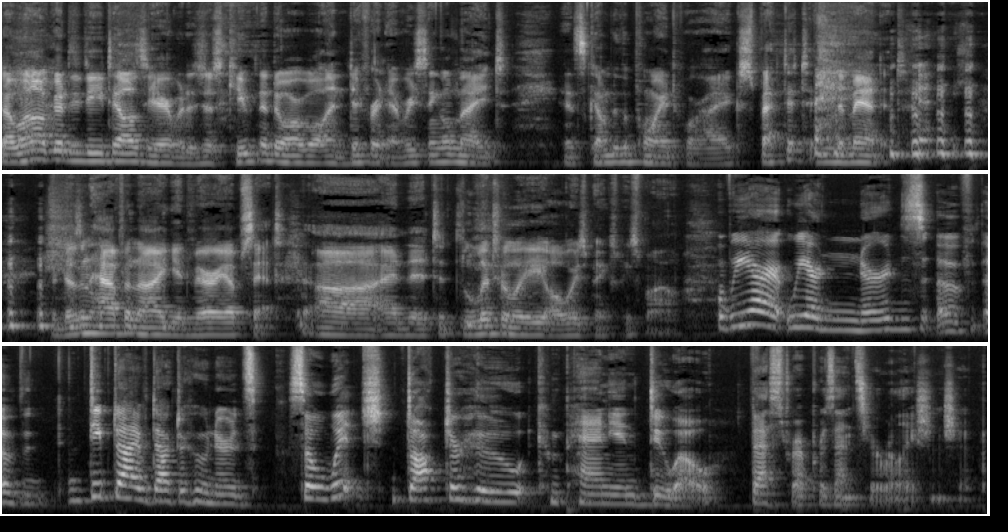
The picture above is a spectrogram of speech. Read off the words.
So I won't all go into details here, but it's just cute and adorable and different every single night. And it's come to the point where I expect it and demand it. if it doesn't happen, I get very upset, uh, and it, it literally always makes me smile. We are we are nerds of of the deep dive Doctor Who nerds. So, which Doctor Who companion duo best represents your relationship?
